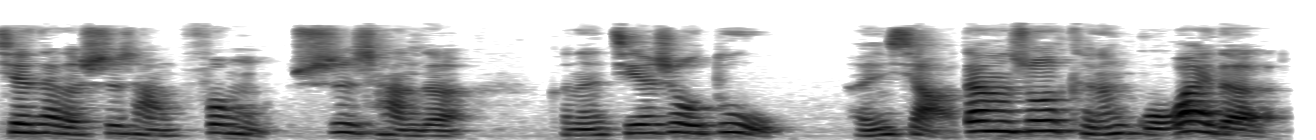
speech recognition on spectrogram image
现在的市场份市场的可能接受度很小，当然说可能国外的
